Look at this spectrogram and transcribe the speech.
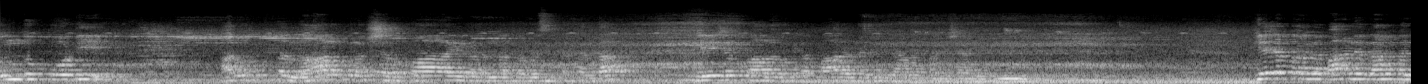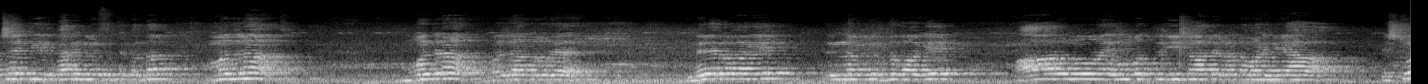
ಒಂದು ಕೋಟಿ ಅರವತ್ತ ನಾಲ್ಕು ಲಕ್ಷ ರೂಪಾಯಿಗಳನ್ನು ಗಮನಿಸಿರ್ತಕ್ಕಂಥ ಕೆಜೆಫ್ ತಾಲೂಕಿನ ಗ್ರಾಮ ಪಂಚಾಯಿತಿ. ಕೆಜೆಫ್ ತಾಲೂಕಿನ ಗ್ರಾಮ ಪಂಚಾಯಿತಿಯಲ್ಲಿ ಕಾರ್ಯನಿರ್ವಹಿಸಿರ್ತಕ್ಕಂಥ ಮಂಜುನಾಥ್. ಮಂಜುನಾಥ್ ಮಂಜುನಾಥ್ ಅವರೇ, ನೇರವಾಗಿ ನಿನ್ನ ವಿರುದ್ಧವಾಗಿ ಆರುನೂರ ಎಂಬತ್ತು ಈ ಖಾತೆಗಳನ್ನು ಮಾಡಿದೀಯಾ ಎಷ್ಟು?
